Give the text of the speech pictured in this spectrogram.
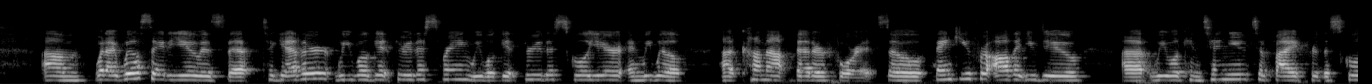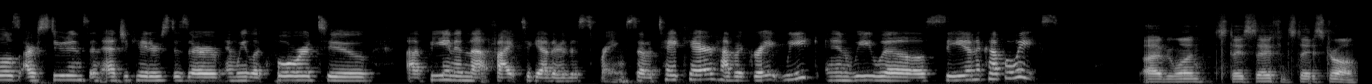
um, what I will say to you is that together we will get through this spring, we will get through this school year, and we will uh, come out better for it. So thank you for all that you do. Uh, we will continue to fight for the schools our students and educators deserve, and we look forward to uh, being in that fight together this spring. So take care, have a great week, and we will see you in a couple weeks. Bye, everyone. Stay safe and stay strong.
